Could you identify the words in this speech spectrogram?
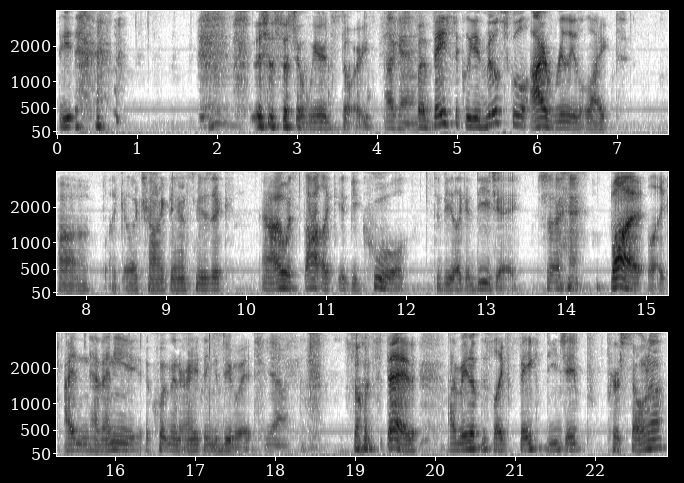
the. this is such a weird story, okay. but basically in middle school I really liked, uh, like electronic dance music, and I always thought like it'd be cool to be like a DJ. sure. But like I didn't have any equipment or anything to do it. yeah. So instead, I made up this like fake DJ p- persona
